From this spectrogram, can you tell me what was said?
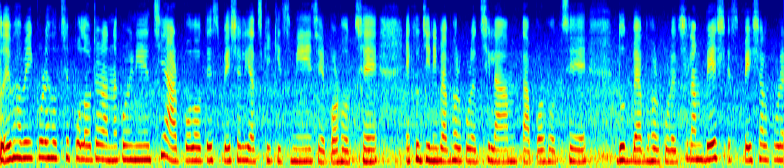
তো এভাবেই করে হচ্ছে পোলাওটা রান্না করে নিয়েছি। আর পোলাওতে স্পেশালি আজকে কিচমিচ এরপর হচ্ছে একটু চিনি ব্যবহার করেছিলাম, তারপর হচ্ছে দুধ ব্যবহার করেছিলাম। বেশ স্পেশাল করে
